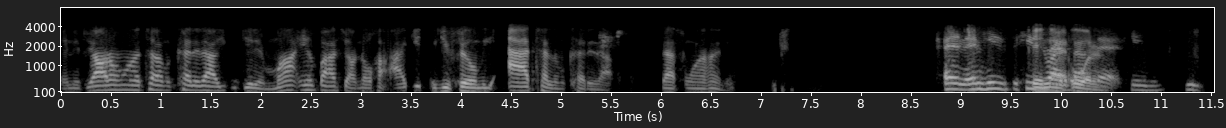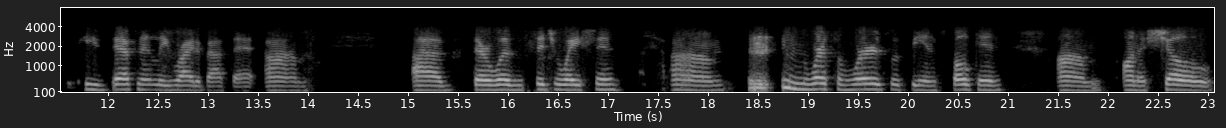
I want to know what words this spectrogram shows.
And if y'all don't want to tell them to cut it out, you can get in my inbox. Y'all know how I get. You feel me? I tell them cut it out. That's one hundred. And and he's he's In right that about order. that. He's he, he's definitely right about that. Um uh there was a situation um where some words was being spoken um on a show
